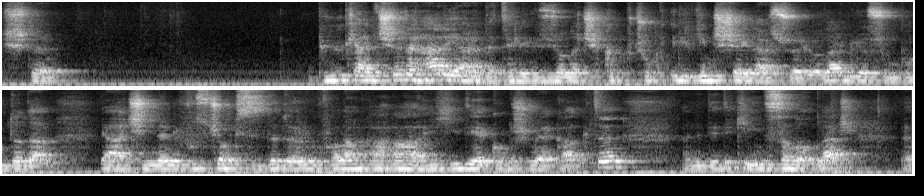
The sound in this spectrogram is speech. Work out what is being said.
işte büyükelçileri her yerde televizyona çıkıp çok ilginç şeyler söylüyorlar. Biliyorsun burada da ya Çin'de nüfus çok sizde de ölüm falan ha ha hi diye konuşmaya kalktı. Hani dedi ki insanoğullar e,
